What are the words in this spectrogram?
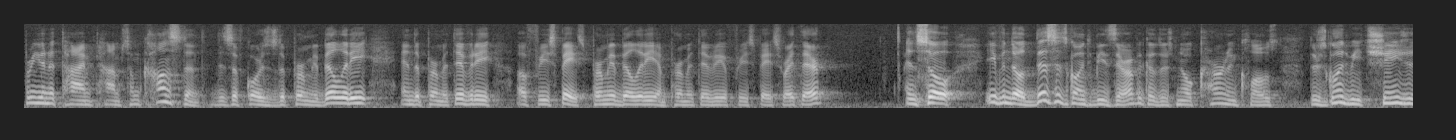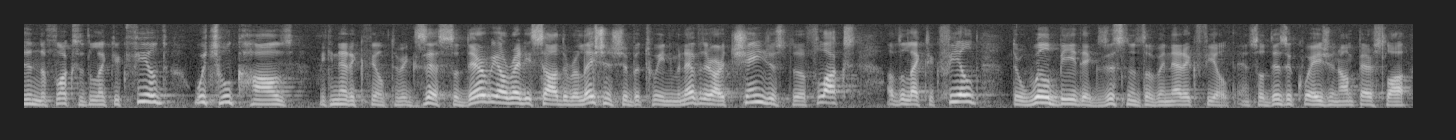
per unit time times some constant. This, of course, is the permeability and the permittivity of free space. Permeability and permittivity of free space right there. And so, even though this is going to be zero because there's no current enclosed, there's going to be changes in the flux of the electric field, which will cause the magnetic field to exist. So there we already saw the relationship between whenever there are changes to the flux of the electric field, there will be the existence of a magnetic field. And so this equation, Ampere's law,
